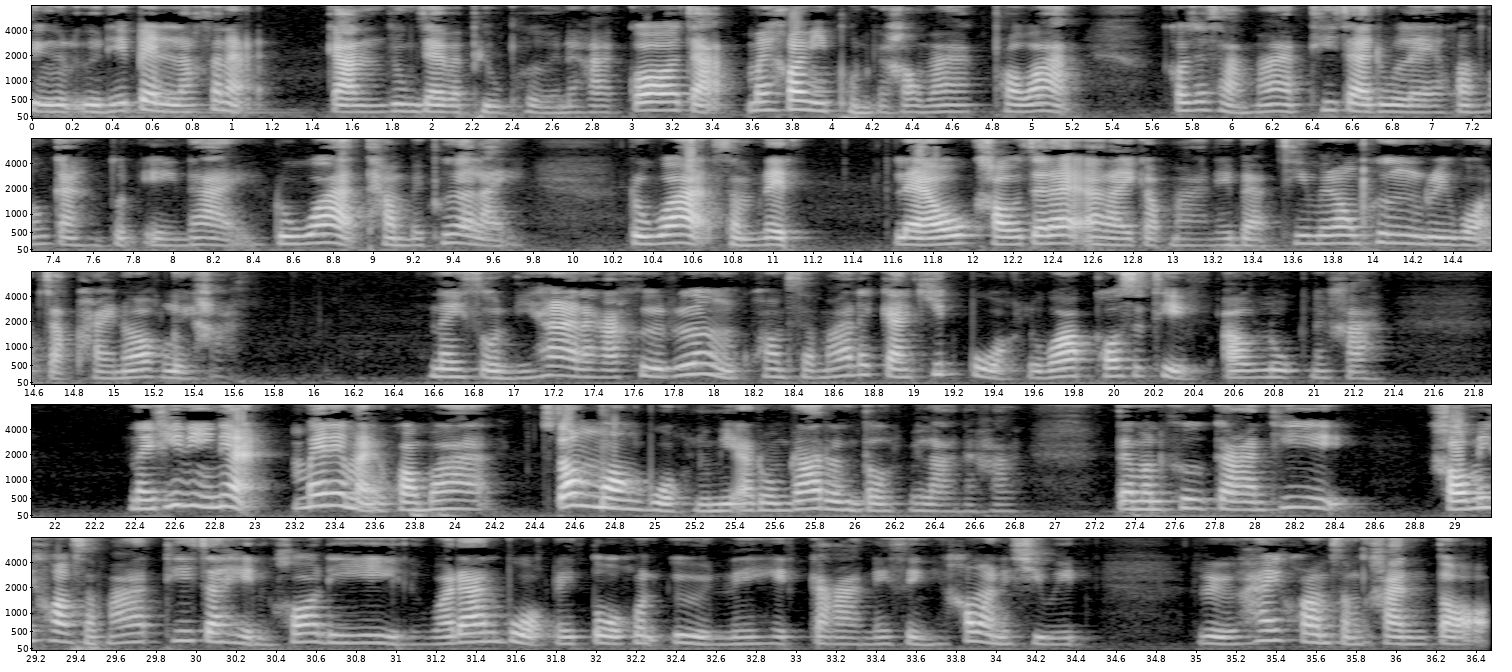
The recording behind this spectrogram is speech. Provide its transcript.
สิ่งอื่น ๆ ที่เป็นลักษณะการจูงใจแบบผิวเผินนะคะ ก็จะไม่ค่อยมีผลกับเขามาก เพราะว่าเขาจะสามารถที่จะดูแลความต้องการของตนเองได้ รู้ว่าทำไปเพื่ออะไร รู้ว่าสำเร็จ แล้วเขาจะได้อะไรกลับมาในแบบที่ไม่ต้องพึ่งรีวอร์ดจากภายนอกเลยค่ะ ในส่วนที่ 5 นะคะ คือเรื่องความสามารถในการคิดบวก หรือว่า positive outlook นะคะ ในที่นี้เนี่ยไม่ได้หมายความว่าต้องมองบวกหรือมีอารมณ์ร่าเริงตลอดเวลานะคะ แต่มันคือการที่เขามีความสามารถที่จะเห็นข้อดี หรือว่าด้านบวกในตัวคนอื่น ในเหตุการณ์ในสิ่งที่เข้ามาในชีวิต หรือให้ความสำคัญต่อ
